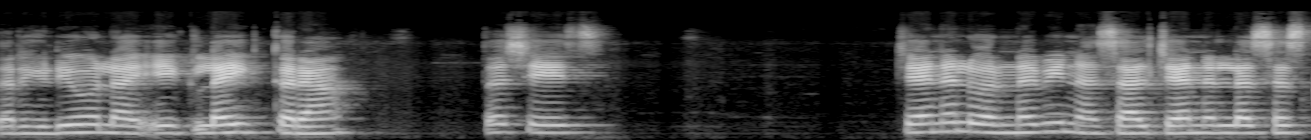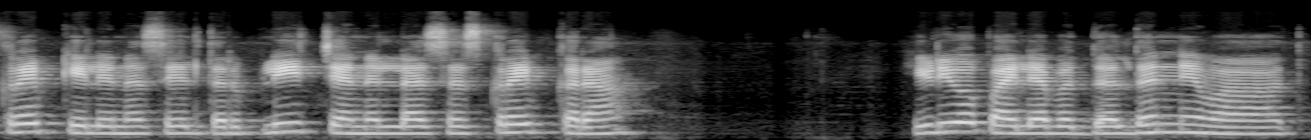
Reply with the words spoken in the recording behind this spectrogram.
तर व्हिडिओला एक लाईक करा. तसेच चॅनलवर नवीन असाल चॅनलला सबस्क्राईब केले नसेल तर प्लीज चॅनलला सबस्क्राईब करा. व्हिडिओ पाहिल्याबद्दल धन्यवाद.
